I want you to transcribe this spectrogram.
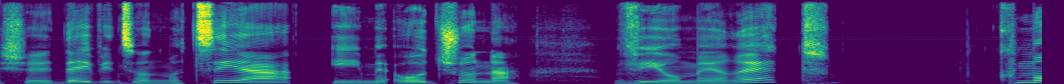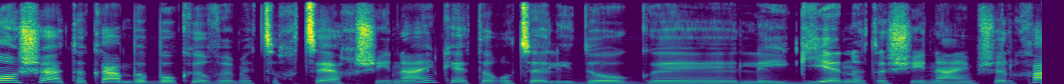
שדייווידסון מציע היא מאוד שונה. והיא אומרת, כמו שאתה קם בבוקר ומצחצח שיניים, כי אתה רוצה לדאוג אה, להיגיינת השיניים שלך,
